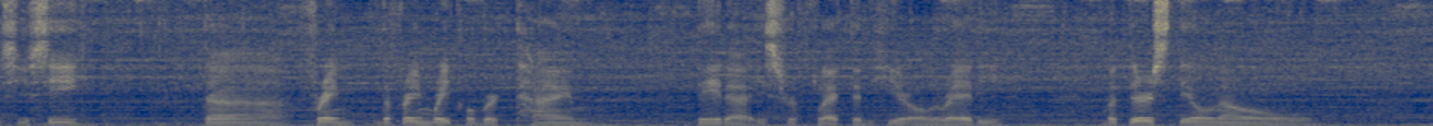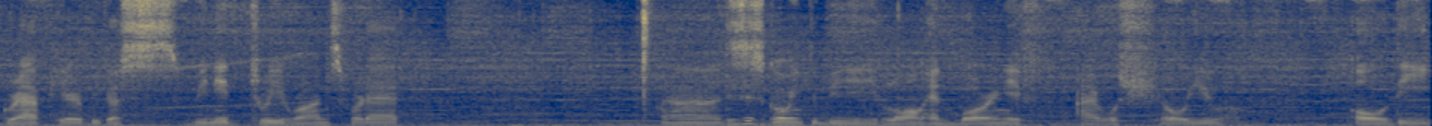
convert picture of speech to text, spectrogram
As you see the frame the frame rate over time data is reflected here already but there's still no graph here because we need three runs for that. Uh, this is going to be long and boring if I will show you all the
